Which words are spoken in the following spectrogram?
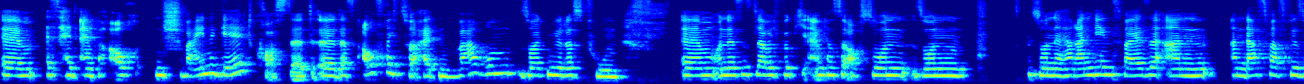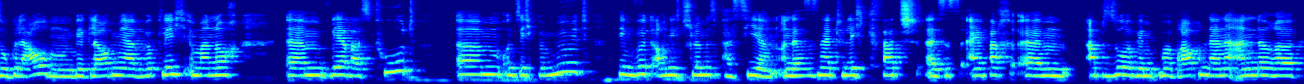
ähm, es halt einfach auch ein Schweinegeld kostet, äh, das aufrechtzuerhalten. Warum sollten wir das tun? Ähm, und das ist, glaube ich, wirklich einfach so auch so ein, so ein so eine Herangehensweise an, an das, was wir so glauben. Wir glauben ja wirklich immer noch, ähm, wer was tut ähm, und sich bemüht, dem wird auch nichts Schlimmes passieren. Und das ist natürlich Quatsch. Es ist einfach ähm, absurd. Wir, wir brauchen da eine andere,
